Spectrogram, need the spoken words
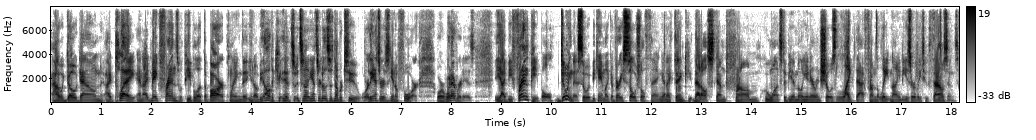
I would go down, I'd play, and I'd make friends with people at the bar playing the you know be oh the it's, it's the answer to this is number two or the answer is you know four or whatever it is. Yeah, I'd befriend people doing this, so it became like a very social thing, and I think that all stemmed from Who Wants to Be a Millionaire and shows like that from the late '90s, early 2000s.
